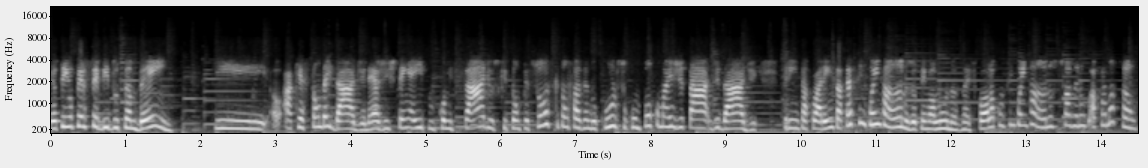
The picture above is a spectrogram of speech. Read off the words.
Eu tenho percebido também que a questão da idade, né? A gente tem aí comissários que estão, pessoas que estão fazendo o curso com um pouco mais de, de, idade, 30, 40, até 50 anos. Eu tenho alunas na escola com 50 anos fazendo a formação.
